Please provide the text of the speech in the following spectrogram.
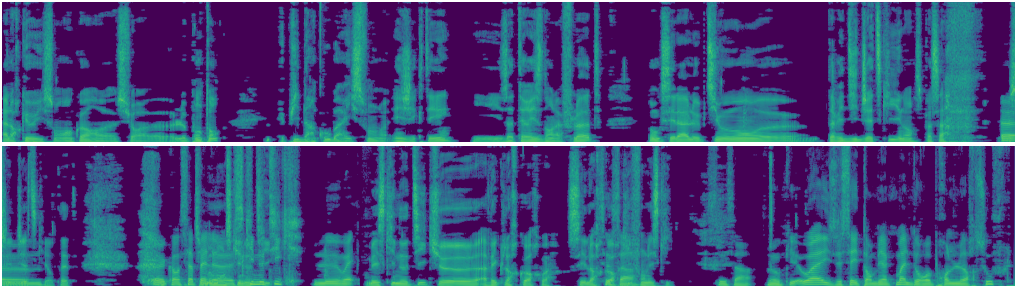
alors qu'ils sont encore euh, sur euh, le ponton. Et puis d'un coup, bah, ils sont éjectés, ils atterrissent dans la flotte. Donc c'est là le petit moment. Euh... T'avais dit jet ski, non C'est pas ça. J'ai jet ski en tête. Euh, comment ça s'appelle ski, ski nautique. Le ouais. Mais ski nautique avec leur corps, quoi. C'est leur corps qui font les skis. C'est ça. Donc ouais, ils essayent tant bien que mal de reprendre leur souffle.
